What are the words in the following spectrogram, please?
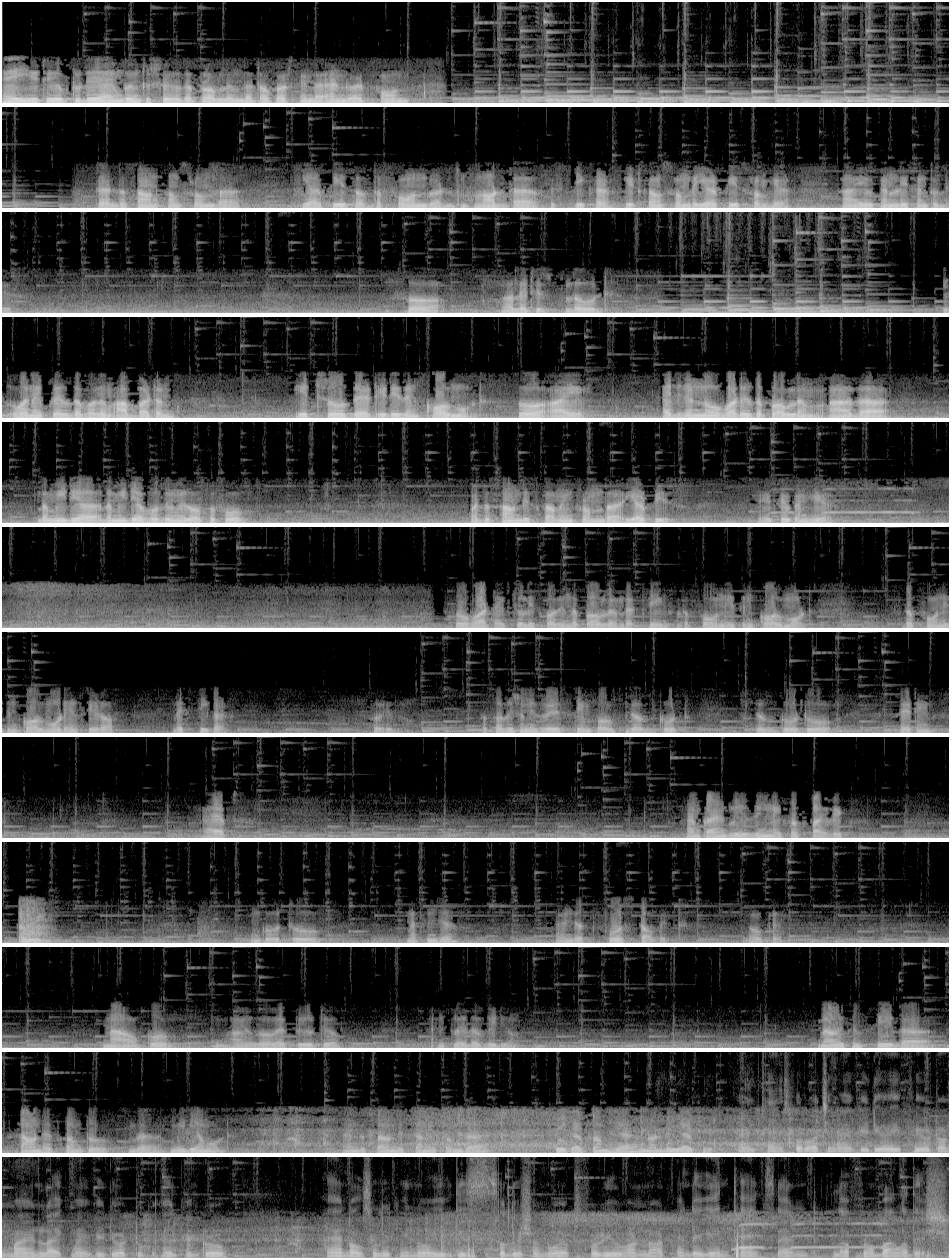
Hey YouTube, today I am going to show you the problem that occurs in the Android phone. That the sound comes from the earpiece of the phone but not the speaker, it comes from the earpiece from here. Uh, you can listen to this. So uh, let it load. When I press the volume up button it shows that it is in call mode. So I I didn't know what is the problem. Uh, the the media the media volume is also full. But the sound is coming from the earpiece if you can hear. So what actually is causing the problem? That thinks the phone is in call mode. The phone is in call mode instead of the speaker. So the solution is very simple. Just go to, just go to settings apps. I'm currently using Nexus 5X go to messenger and just force stop it. Okay. Now go I will go back to YouTube and play the video. Now you can see the sound has come to the media mode. And the sound is coming from the speaker from here not the earpiece. And thanks for watching my video. If you don't mind like my video to help me grow. And also let me know if this solution works for you or not. And again thanks and love from Bangladesh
